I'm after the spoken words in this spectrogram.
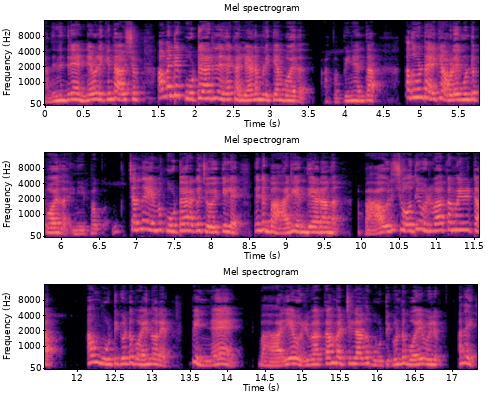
അതിനെതിരെ എന്നെ വിളിക്കേണ്ട ആവശ്യം. അവന്റെ കൂട്ടുകാരനെതിരെ കല്യാണം വിളിക്കാൻ പോയത്? അപ്പൊ പിന്നെ എന്താ? അതുകൊണ്ടായിരിക്കും അവളെയും കൊണ്ട് പോയത്. ഇനിയിപ്പോ ചെന്ന് കഴിയുമ്പോ കൂട്ടുകാരൊക്കെ ചോദിക്കില്ലേ നിന്റെ ഭാര്യ എന്തിയാടാന്ന്? അപ്പൊ ആ ഒരു ചോദ്യം ഒഴിവാക്കാൻ വേണ്ടിട്ടാ അവൻ കൂട്ടിക്കൊണ്ട് പോയെന്ന് പറയാം. പിന്നെ ഭാര്യയെ ഒഴിവാക്കാൻ പറ്റില്ലാതെ കൂട്ടിക്കൊണ്ട് പോയ പോലും. അതെ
